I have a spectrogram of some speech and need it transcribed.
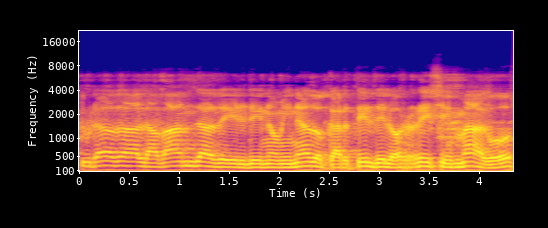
capturada la banda del denominado cartel de los Reyes Magos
